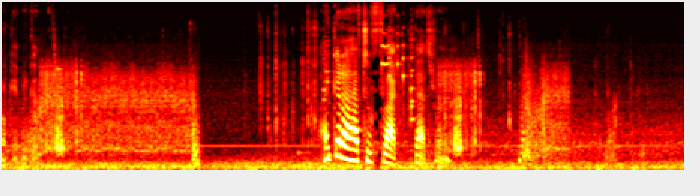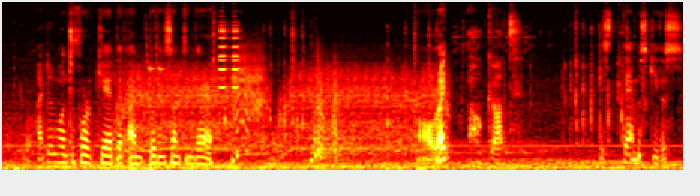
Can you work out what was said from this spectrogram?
Okay, we're good. I gotta have to flag that room. I don't want to forget that I'm putting something there. Alright. Oh god. These damn mosquitoes.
